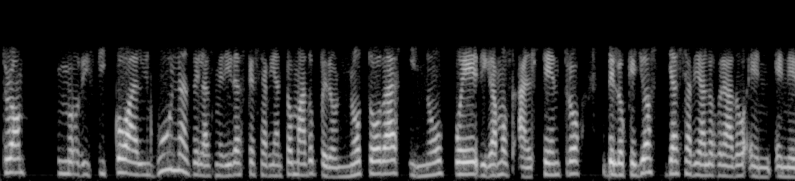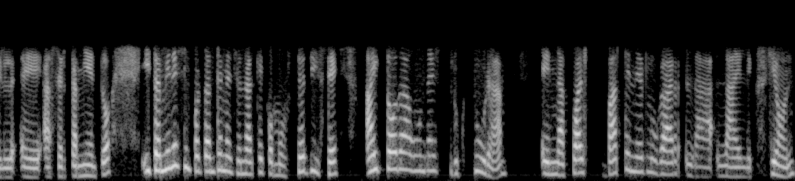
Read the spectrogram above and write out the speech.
Trump modificó algunas de las medidas que se habían tomado, pero no todas y no fue, digamos, al centro de lo que ya se había logrado en, en el eh, acercamiento. Y también es importante mencionar que, como usted dice, hay toda una estructura en la cual va a tener lugar la, la elección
